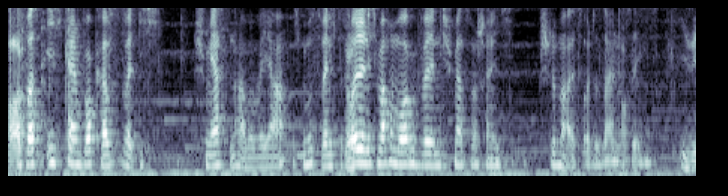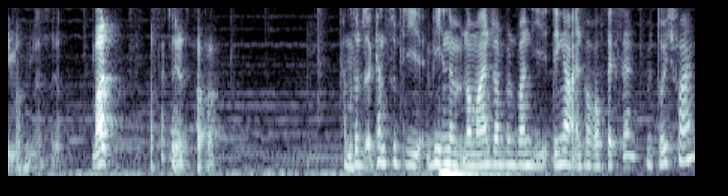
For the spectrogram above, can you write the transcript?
Oh, Auf was ich keinen Bock habe, weil ich Schmerzen habe. Aber ja, ich muss, wenn ich das Ups. heute nicht mache, morgen werden die Schmerzen wahrscheinlich schlimmer als heute sein. auch Deswegen. easy machen gleich, ja. Mann, was sagt denn jetzt Papa? Kannst du, kannst du die, wie in einem normalen Jump and Run, die Dinger einfach auch wechseln? Mit durchfallen?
